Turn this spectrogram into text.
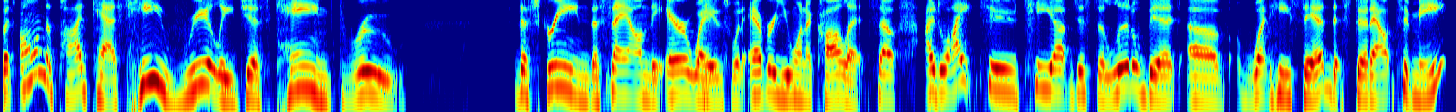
But on the podcast, he really just came through the screen, the sound, the airwaves, whatever you want to call it. So I'd like to tee up just a little bit of what he said that stood out to me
